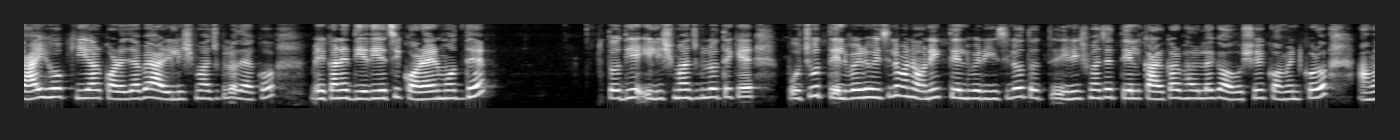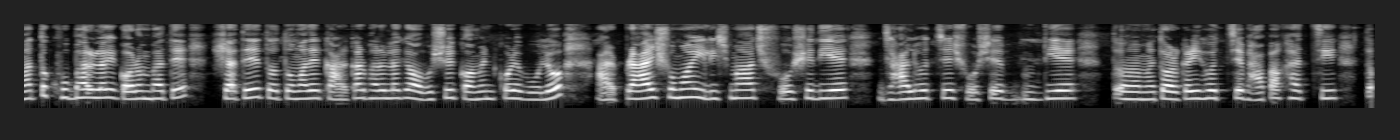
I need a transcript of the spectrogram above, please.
যাই হোক, কী আর করা যাবে? আর ইলিশ মাছগুলো দেখো, এখানে দিয়ে দিয়েছি কড়াইয়ের মধ্যে। তো দিয়ে ইলিশ মাছগুলো থেকে প্রচুর তেল বের হয়েছিল মানে অনেক তেল বেরিয়েছিল। তো ইলিশ মাছের তেল কার কার ভালো লাগে অবশ্যই কমেন্ট করো। আমার তো খুব ভালো লাগে গরম ভাতে সাথে, তো তোমাদের কার কার ভালো লাগে অবশ্যই কমেন্ট করে বলো। আর প্রায় সময় ইলিশ মাছ সর্ষে দিয়ে ঝাল হচ্ছে, সর্ষে দিয়ে মানে তরকারি হচ্ছে, ভাপা খাচ্ছি, তো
